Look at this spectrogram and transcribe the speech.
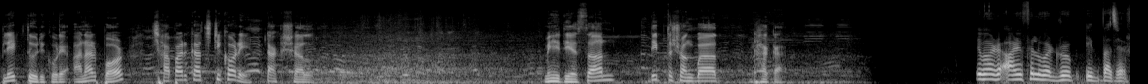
প্লেট তৈরি করে আনার পর ছাপার কাজটি করে টাকশাল। মেহেদি হাসান, দীপ্ত সংবাদ, ঢাকা। এবার আরিফেল ওয়ার্ড্রোব ঈদবাজার।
